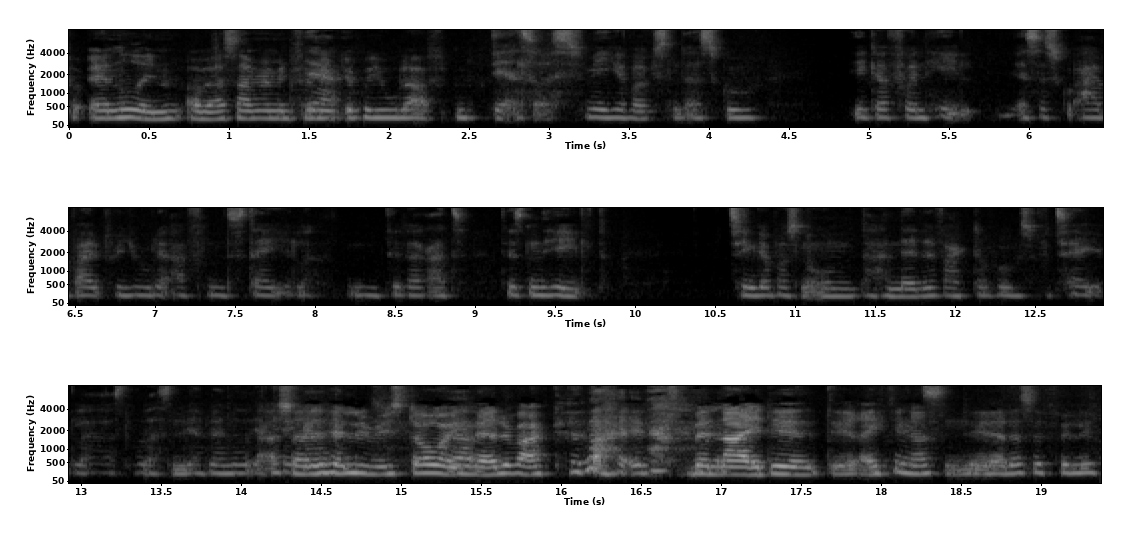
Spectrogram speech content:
på andet end at være sammen med min familie Ja. på juleaften. Det er altså også mega voksen, der skulle ikke at få en hel, altså skulle arbejde på juleaftensdag, eller sådan. det er da ret, det er sådan helt, tænker på sådan nogen, der har nattevagter på hospitaler og sådan noget, sådan jeg bliver nødt. Og så er det heldigvis dog ikke Ja. nattevagt. Nej, Men nej, det, det er rigtigt nok. Sådan. Det er det selvfølgelig.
